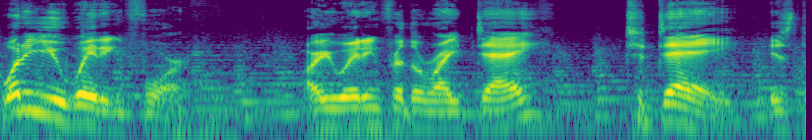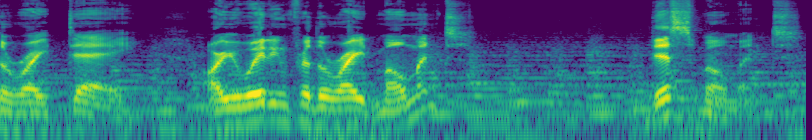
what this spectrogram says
What are you waiting for? Are you waiting for the right day? Today is the right day. Are you waiting for the right moment? This moment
